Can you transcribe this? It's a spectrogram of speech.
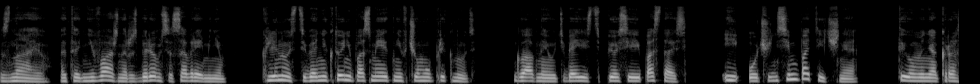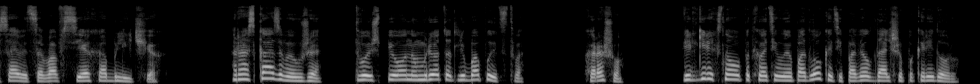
«Знаю, это неважно, разберемся со временем. Клянусь, тебя никто не посмеет ни в чем упрекнуть. Главное, у тебя есть пёсья ипостась. И очень симпатичная. Ты у меня красавица во всех обличьях. Рассказывай уже. Твой шпион умрет от любопытства. Хорошо. Вильгирих снова подхватил ее под локоть и повел дальше по коридору.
